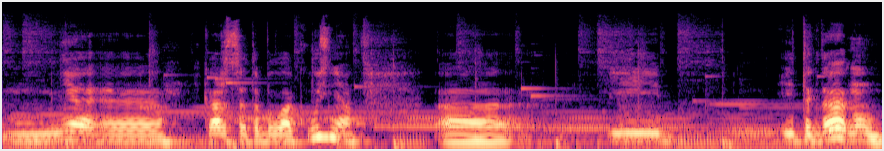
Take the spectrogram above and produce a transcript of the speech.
мне э, кажется, это была кузня. Э, и, и тогда, ну,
